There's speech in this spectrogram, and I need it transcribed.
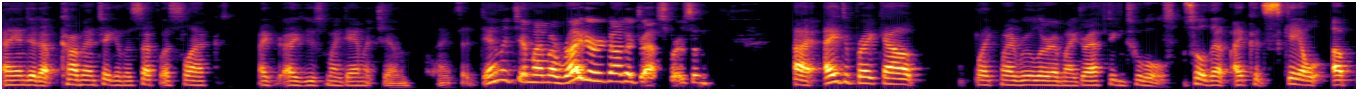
I ended up commenting in the Southwest Slack. I, I used my damn it, Jim. I said, damn it, Jim, I'm a writer, not a draftsperson. I, I had to break out like my ruler and my drafting tools so that I could scale up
